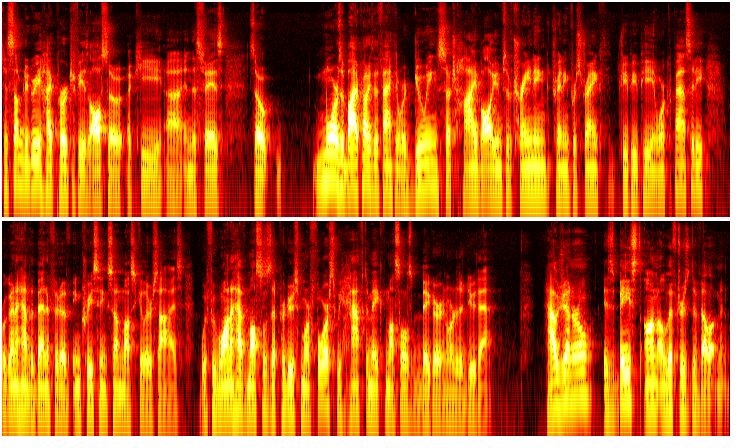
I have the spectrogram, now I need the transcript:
to some degree, hypertrophy is also a key uh, in this phase. So more as a byproduct of the fact that we're doing such high volumes of training, training for strength, GPP, and work capacity, we're going to have the benefit of increasing some muscular size. If we want to have muscles that produce more force, we have to make muscles bigger in order to do that. How general is based on a lifter's development.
